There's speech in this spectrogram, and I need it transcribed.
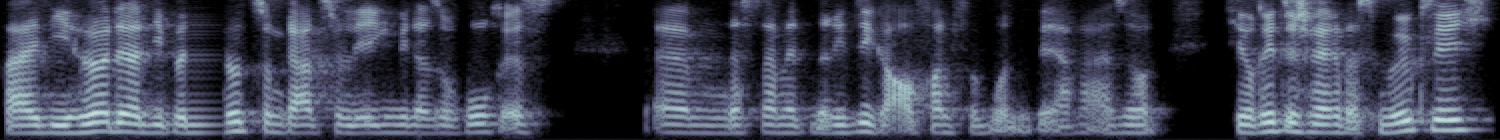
weil die Hürde, die Benutzung darzulegen, wieder so hoch ist, ähm, dass damit ein riesiger Aufwand verbunden wäre. Also theoretisch wäre das möglich,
